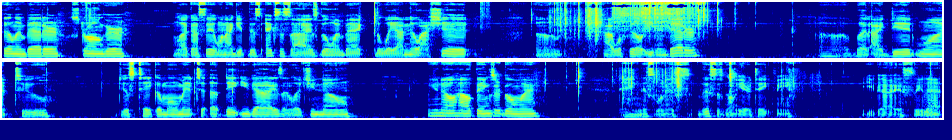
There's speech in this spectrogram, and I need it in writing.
feeling better, stronger. Like I said, when I get this exercise going back the way I know I should, um, I will feel even better. Uh, but I did want to just take a moment to update you guys and let you know you know how things are going. Dang, this one is, this is gonna irritate me. You guys see that?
